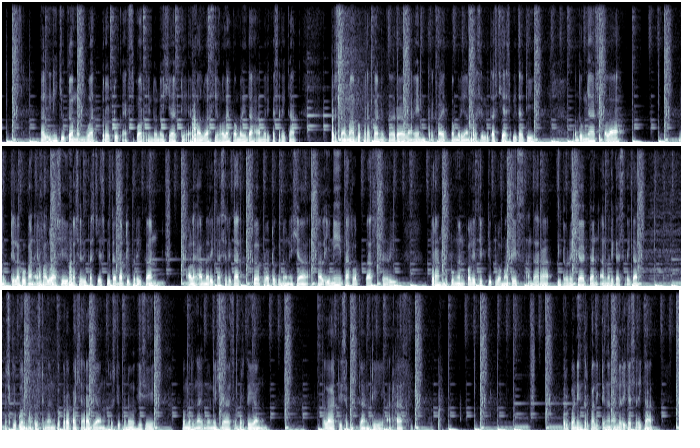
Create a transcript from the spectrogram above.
Hal ini juga membuat produk ekspor Indonesia dievaluasi oleh pemerintah Amerika Serikat bersama beberapa negara lain terkait pemberian fasilitas GSP tadi. Untungnya setelah dilakukan evaluasi, fasilitas GSP tetap diberikan oleh Amerika Serikat ke produk Indonesia. Hal ini tak lepas dari peran hubungan politik diplomatis antara Indonesia dan Amerika Serikat. Meskipun harus dengan beberapa syarat yang harus dipenuhi sih pemerintah Indonesia seperti yang telah disebutkan di atas. Berbanding terbalik dengan Amerika Serikat,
